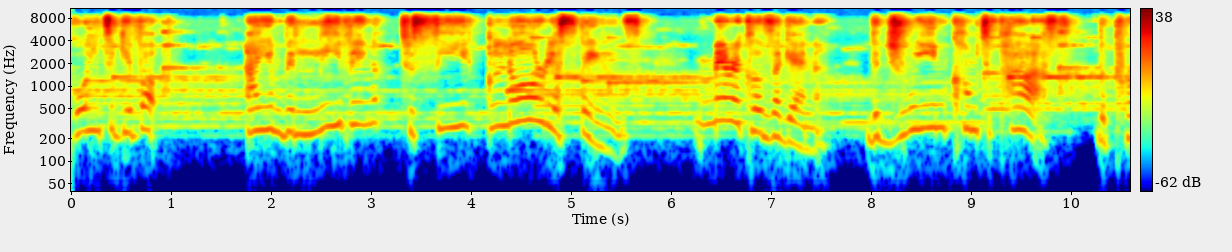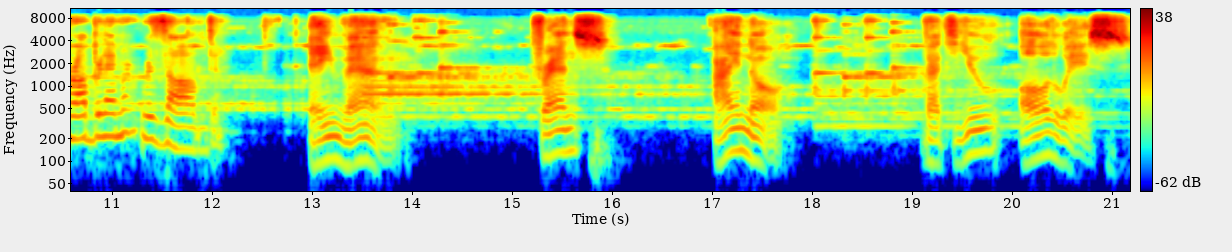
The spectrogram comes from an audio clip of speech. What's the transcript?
going to give up. I am believing to see glorious things, miracles again, the dream come to pass, the problem resolved. Amen. Friends, I know that you always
